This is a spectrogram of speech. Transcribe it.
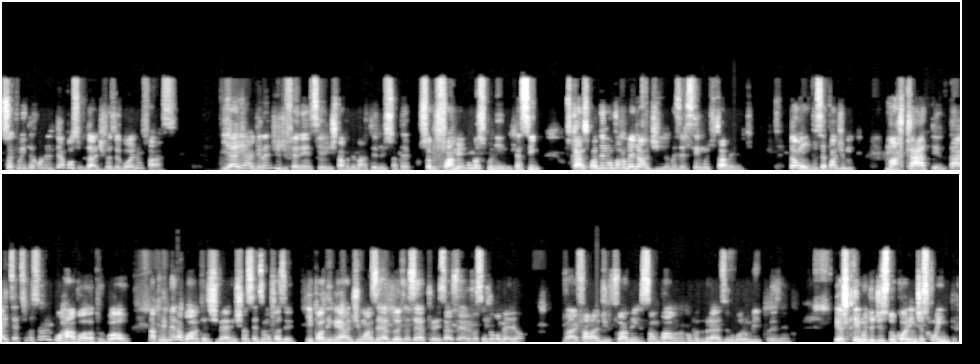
só que o Inter, quando ele tem a possibilidade de fazer gol, ele não faz. E aí a grande diferença, e a gente estava debatendo isso até sobre Flamengo masculino, que assim, os caras podem não estar no melhor dia, mas eles têm muito talento. Então, você pode marcar, tentar, etc. Se você não empurrar a bola pro gol, na primeira bola que eles tiverem chance, eles vão fazer. E podem ganhar de 1x0, 2x0, 3x0 e você jogou melhor. Vai falar de Flamengo e São Paulo na Copa do Brasil no Morumbi, por exemplo. Eu acho que tem muito disso do Corinthians com o Inter.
